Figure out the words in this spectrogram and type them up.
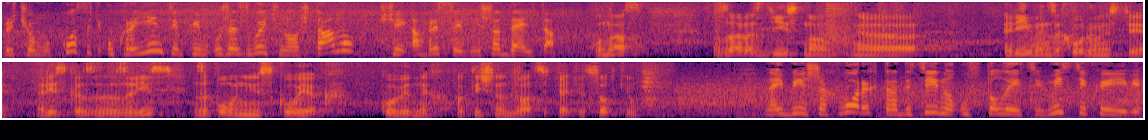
Причому косить українців, крім уже звичного штаму, ще й агресивніша дельта. У нас зараз дійсно е, рівень захворюваності різко зріс. Заповненість коїк ковідних фактично 25%. Найбільше хворих традиційно у столиці, в місті Києві.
